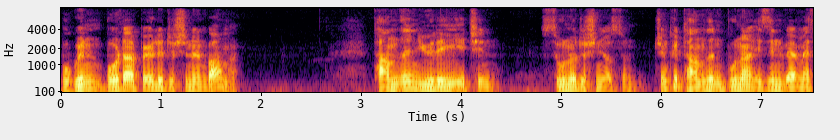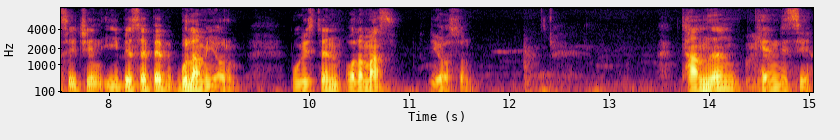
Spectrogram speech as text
Bugün burada böyle düşünen var mı? Tanrı'nın yüreği için şunu düşünüyorsun. Çünkü Tanrı'nın buna izin vermesi için iyi bir sebep bulamıyorum. Bu yüzden olamaz diyorsun. Tanrı'nın kendisi,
